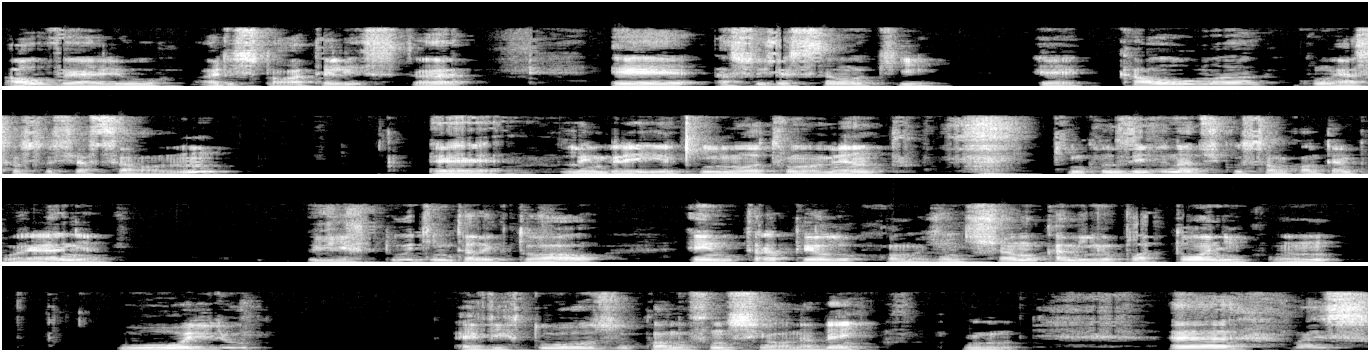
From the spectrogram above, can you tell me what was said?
ao velho Aristóteles, tá? É, a sugestão aqui é calma com essa associação. Hum? É, lembrei aqui em outro momento que, inclusive na discussão contemporânea, virtude intelectual entra pelo, como a gente chama, o caminho platônico. Hum? O olho é virtuoso quando funciona bem. Hum? É, mas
